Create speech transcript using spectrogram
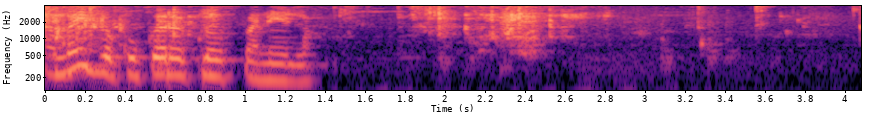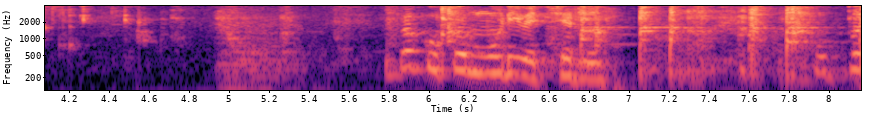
நம்ம இப்போ குக்கரை க்ளோஸ் பண்ணிடலாம். இப்போ குக்கர் மூடி வச்சிடலாம். உப்பு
